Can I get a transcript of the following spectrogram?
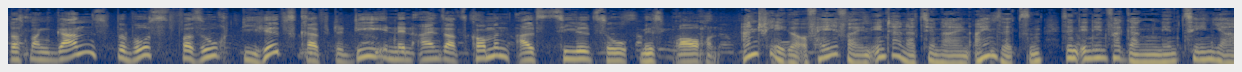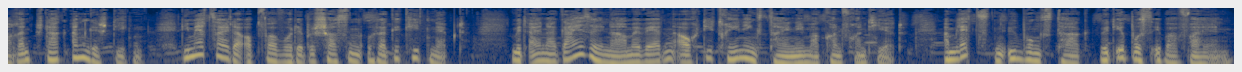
dass man ganz bewusst versucht, die Hilfskräfte, die in den Einsatz kommen, als Ziel zu missbrauchen. Anschläge auf Helfer in internationalen Einsätzen sind in den vergangenen zehn Jahren stark angestiegen. Die Mehrzahl der Opfer wurde beschossen oder gekidnappt. Mit einer Geiselnahme werden auch die Trainingsteilnehmer konfrontiert. Am letzten Übungstag wird ihr Bus überfallen.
